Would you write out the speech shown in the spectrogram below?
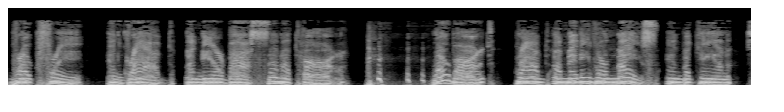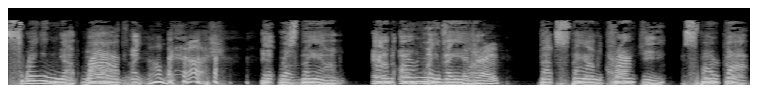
broke free and grabbed a nearby scimitar. Robart grabbed a medieval mace and began swinging it wildly. Oh my gosh. It was then, and only then, That's right. that Stan Kroenke spoke up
